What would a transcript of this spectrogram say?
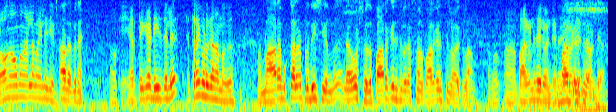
ലോങ് ആകുമ്പോൾ നല്ല മൈലേജ് കിട്ടും. അതെ പിന്നെ. ഓക്കെ എർട്ടിക്ക ഡീസൽ എത്ര കൊടുക്കാം നമുക്ക്? നമ്മൾ ആറ് മുക്കാലാണ് പ്രതീക്ഷിക്കുന്നത്. നെഗോഷ്യോ പാർക്കിൻസിൽ കസ്റ്റമർ പാർക്കിൻസിൽ വെഹിക്കിളാണ് അപ്പം പാർക്കിൻസിൽ വണ്ടിയാണ്. പാർക്കൻസിൽ വണ്ടിയാണ്.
